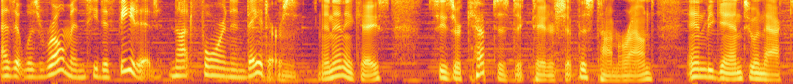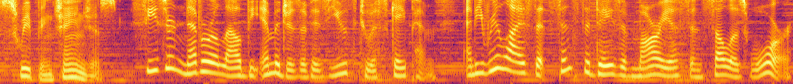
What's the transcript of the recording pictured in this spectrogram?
as it was Romans he defeated, not foreign invaders. Hmm. In any case, Caesar kept his dictatorship this time around and began to enact sweeping changes. Caesar never allowed the images of his youth to escape him, and he realized that since the days of Marius and Sulla's war,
